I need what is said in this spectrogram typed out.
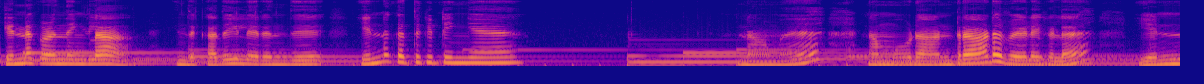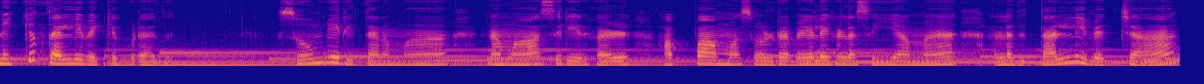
என்ன குழந்தைங்களா இந்த கதையிலிருந்து என்ன கத்துக்கிட்டீங்க? நாம நம்மோட அன்றாட வேலைகளை என்னைக்கும் தள்ளி வைக்கக்கூடாது. சோம்பேறித்தனமாக நம்ம ஆசிரியர்கள் அப்பா அம்மா சொல்கிற வேலைகளை செய்யாமல் அல்லது தள்ளி வச்சா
